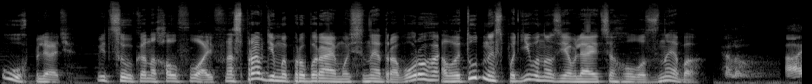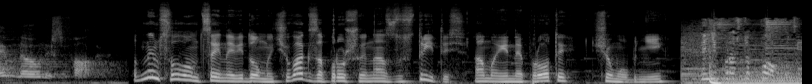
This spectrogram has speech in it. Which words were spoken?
Ух, блять. Відсилка на Half-Life. Насправді ми пробираємось в недра ворога, але тут несподівано з'являється голос з неба. Hello, I'm known as Father. Одним словом, цей невідомий чувак запрошує нас зустрітись, а ми і не проти, чому б ні. Мені просто похуй,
